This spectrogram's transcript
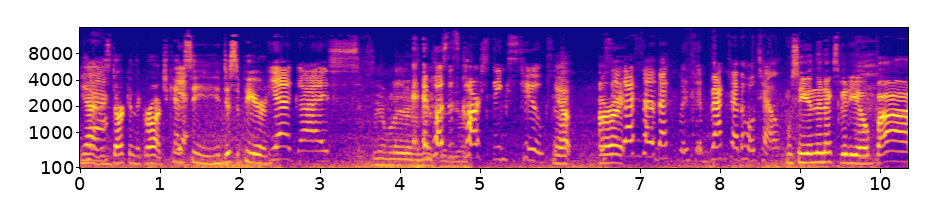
Yeah, Yeah. it's dark in the garage. Can't Yeah. see you. You disappeared. Yeah, guys. See them later in And next plus, video. this car stinks too. So. Yep. We'll All see right. you guys inside the back, back inside the hotel. We'll see you in the next video. Bye. Bye.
